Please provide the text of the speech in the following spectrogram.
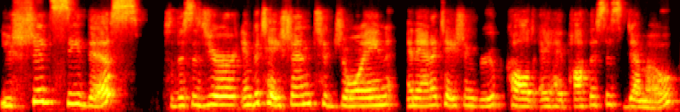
you should see this. So this is your invitation to join an annotation group called a hypothesis demo.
